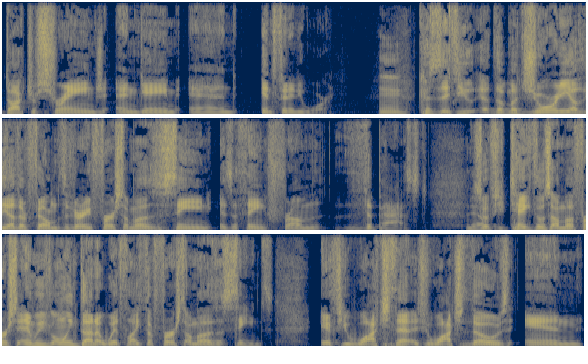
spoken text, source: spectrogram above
Doctor Strange, Endgame, and Infinity War. Mm. Because if you, the majority of the other films, the very first Umbrella scene is a thing from the past. Yeah. So if you take those Umbrella first, and we've only done it with like the first Umbrella scenes. If you watch that, if you watch those in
